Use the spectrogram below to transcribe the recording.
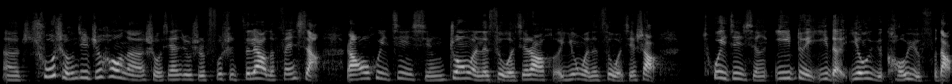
呃，出成绩之后呢，首先就是复试资料的分享，然后会进行中文的自我介绍和英文的自我介绍，会进行一对一的英语口语辅导。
